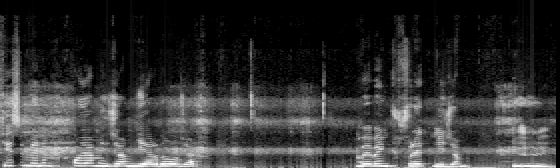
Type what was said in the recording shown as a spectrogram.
kesin benim koyamayacağım yerde olacak. Ve ben küfür etmeyeceğim.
